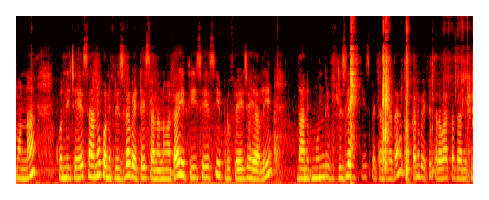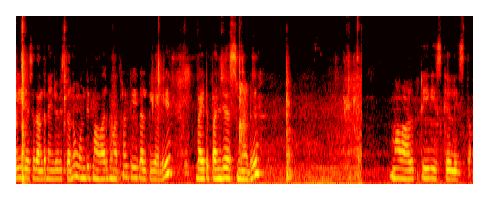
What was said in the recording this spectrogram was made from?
మొన్న కొన్ని చేశాను కొన్ని ఫ్రిడ్జ్లో పెట్టేశాను అనమాట ఇది తీసేసి ఇప్పుడు ఫ్రై చేయాలి దానికి ముందు ఇప్పుడు ఫ్రిడ్జ్లో వేసి తీసి పెట్టాను కదా పక్కన పెట్టి తర్వాత దాన్ని క్లీన్ చేసేది అంతా నేను చూపిస్తాను ముందు మా వారికి మాత్రం టీ కలిపియాలి బయట పని చేస్తున్నాడు మా వారికి టీ తీసుకెళ్ళి ఇస్తాం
